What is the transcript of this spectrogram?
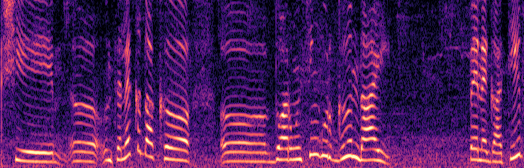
Și uh, înțeleg că dacă uh, doar un singur gând ai pe negativ,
